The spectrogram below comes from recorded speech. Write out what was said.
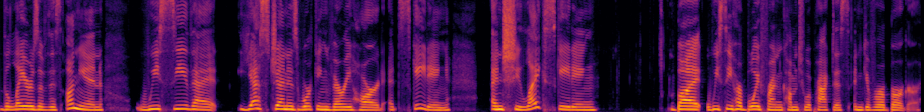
the layers of this onion, we see that yes, Jen is working very hard at skating and she likes skating, but we see her boyfriend come to a practice and give her a burger.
